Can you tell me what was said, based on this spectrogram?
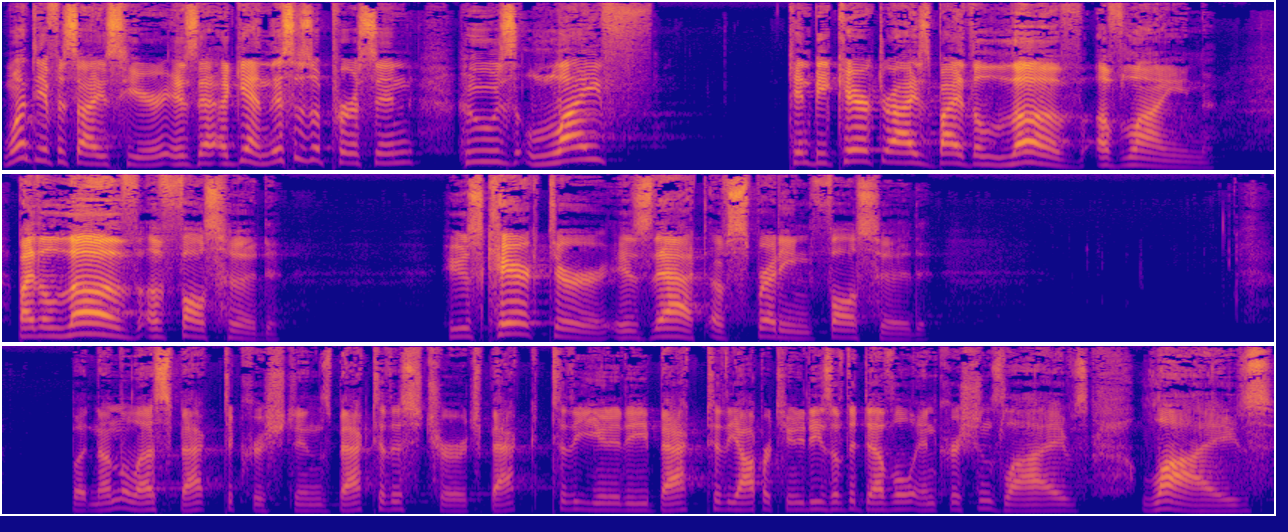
want to emphasize here is that, again, this is a person whose life can be characterized by the love of lying, by the love of falsehood, whose character is that of spreading falsehood. But nonetheless, back to Christians, back to this church, back to the unity, back to the opportunities of the devil in Christians' lives, lies,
